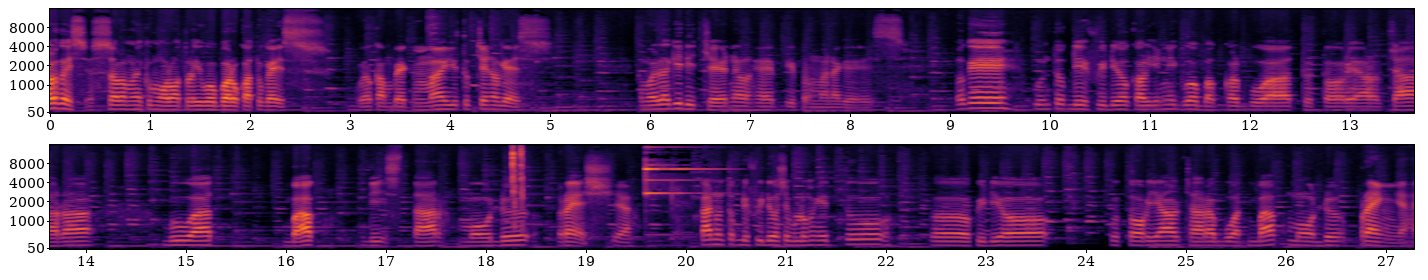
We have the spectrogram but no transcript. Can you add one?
Halo guys, assalamualaikum warahmatullahi wabarakatuh guys. Welcome back to my YouTube channel guys. Kembali lagi di channel Happy Permana guys. Oke, untuk di video kali ini gue bakal buat tutorial cara buat bug di Star Mode Race ya. Kan untuk di video sebelum itu uh, video tutorial cara buat bug mode prank ya.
